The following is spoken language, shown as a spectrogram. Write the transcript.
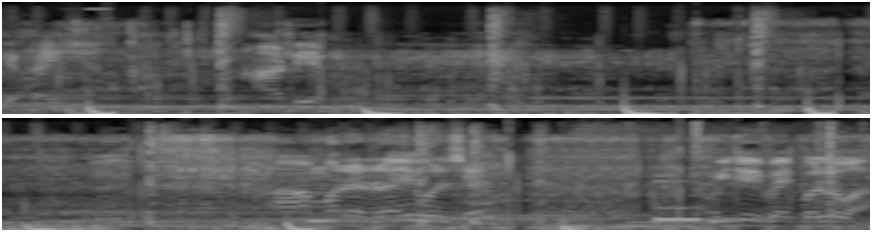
દેખાય છે. આ ડેમ. આ અમારા ડ્રાઈવર છે, વિજયભાઈ બલવા.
